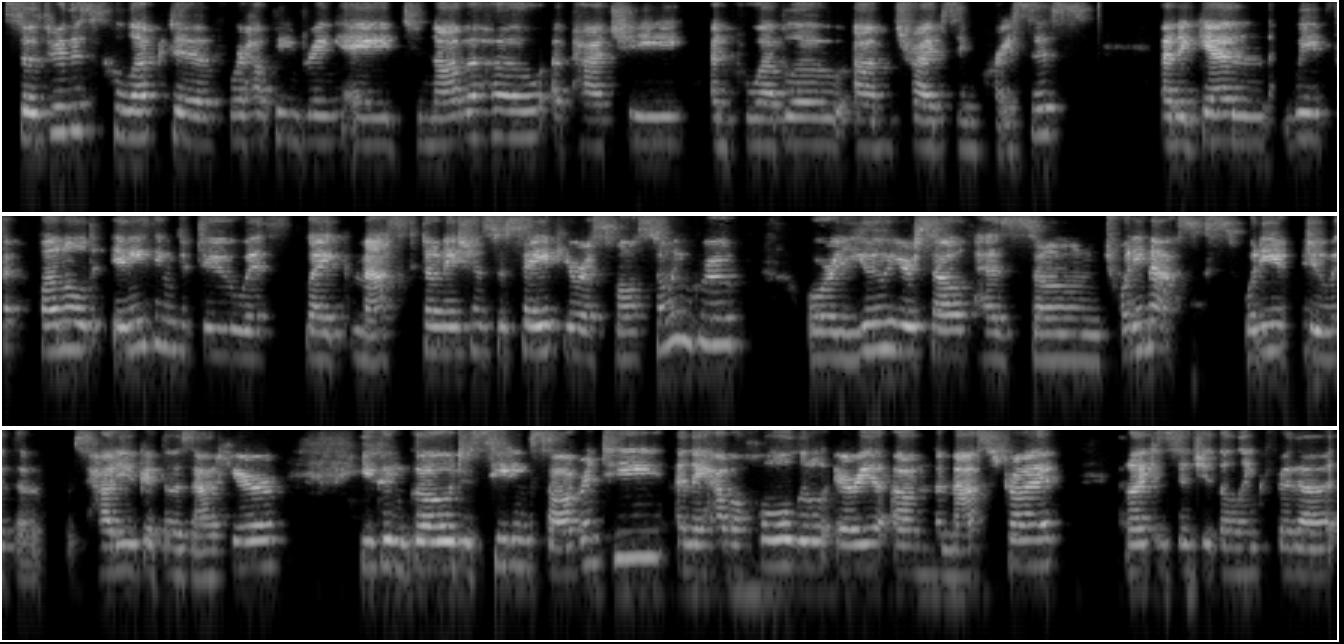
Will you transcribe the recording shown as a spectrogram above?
So, through this collective, we're helping bring aid to Navajo, Apache, and Pueblo um, tribes in crisis. And again, we've funneled anything to do with like mask donations. So, say if you're a small sewing group or you yourself has sewn 20 masks. What do you do with those? How do you get those out here? You can go to seeding sovereignty and they have a whole little area on the mask drive and i can send you the link for that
